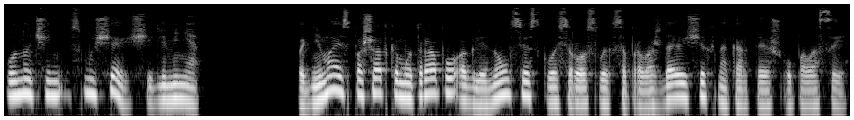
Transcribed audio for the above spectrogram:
Он очень смущающий для меня». Поднимаясь по шаткому трапу, оглянулся сквозь рослых сопровождающих на кортеж у полосы.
